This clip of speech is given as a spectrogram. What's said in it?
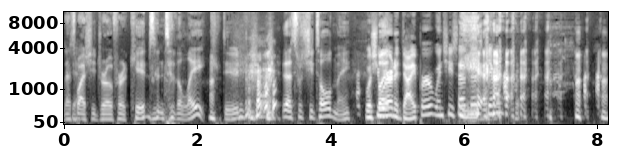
that's yeah. why she drove her kids into the lake, dude. that's what she told me. Was she But- wearing a diaper when she said this, Jimmy?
